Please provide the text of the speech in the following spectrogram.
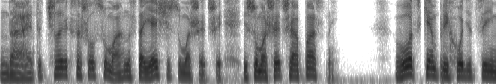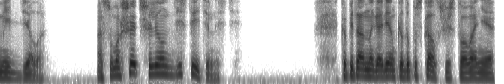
Да, этот человек сошел с ума, настоящий сумасшедший, и сумасшедший опасный. Вот с кем приходится иметь дело. А сумасшедший ли он в действительности? Капитан Наговенко допускал существование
